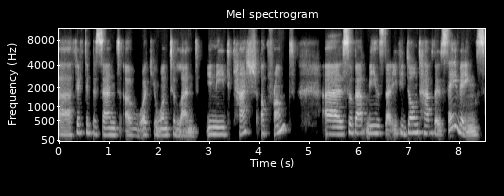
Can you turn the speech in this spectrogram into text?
uh, 15% of what you want to lend. You need cash upfront. Uh, so that means that if you don't have those savings,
